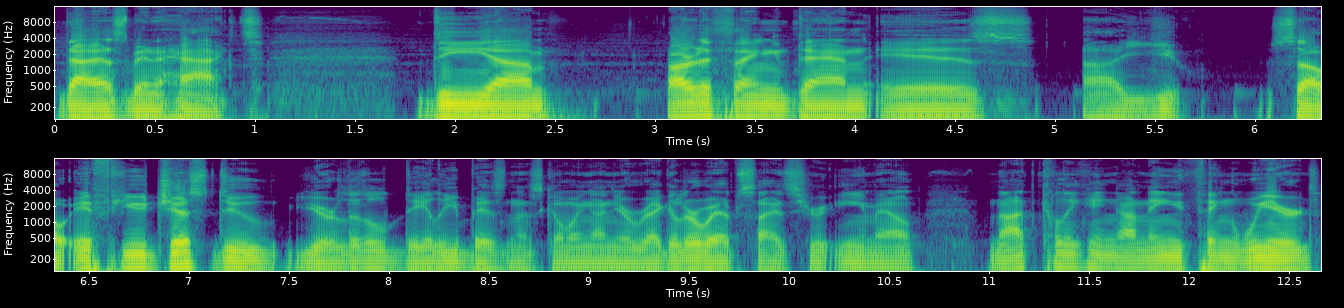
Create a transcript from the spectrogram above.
that has been hacked. The um, other thing then is uh, you. So if you just do your little daily business, going on your regular websites, your email, not clicking on anything weird,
